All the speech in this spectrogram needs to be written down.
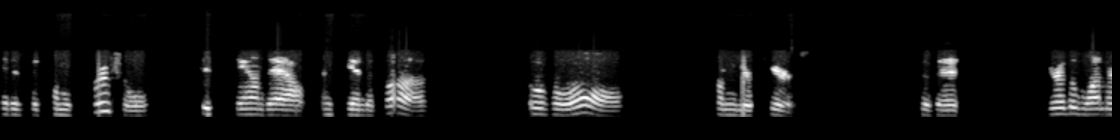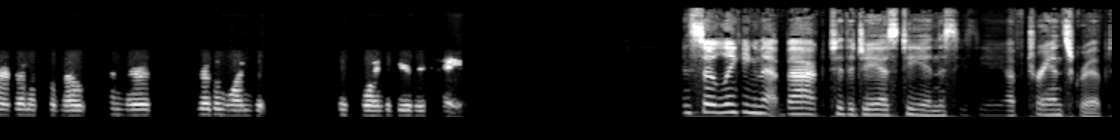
it has become crucial to stand out and stand above overall from your peers so that you're the one they're going to promote and they're, you're the one that is going to be retained. And so, linking that back to the JST and the CCAF transcript,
